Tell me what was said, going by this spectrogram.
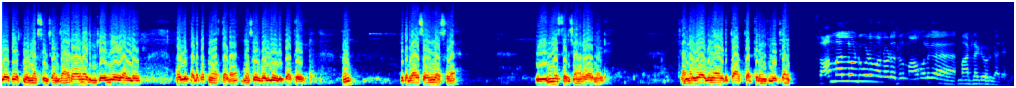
లోకేష్ విమర్శించాను చంద్రబాబు నాయుడు ఇంకేం చేయగలడు? పళ్ళు పడపక్కన వస్తాడా? ముసలి పళ్ళు ఊడిపోతాయి? ఇక్కడ బాగా సౌండ్ వస్తుందా? ఏం చేస్తాడు చంద్రబాబు నాయుడు? చంద్రబాబు నాయుడు తోక కత్తిరింపులు చంద్ర- సోమాల్లో ఉండి కూడా మనోడు అసలు మామూలుగా మాట్లాడేవాడు కాదండి.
